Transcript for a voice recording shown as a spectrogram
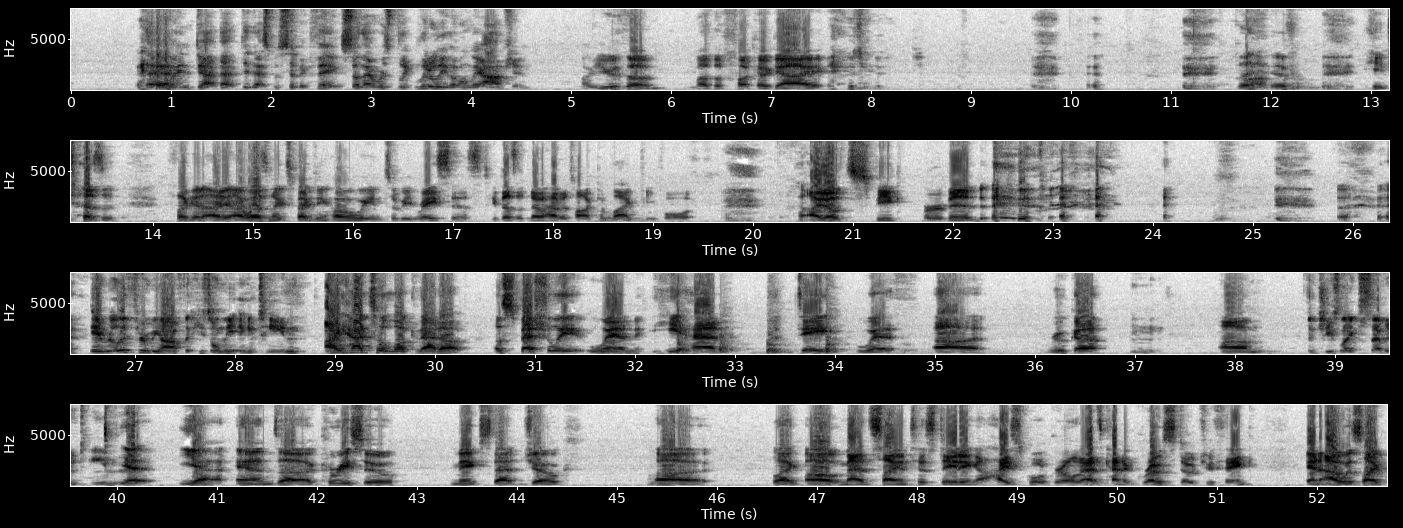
that went that, that did that specific thing. So that was like literally the only option. Are you the motherfucker guy? he doesn't. Fucking, I, I wasn't expecting Hououin to be racist. He doesn't know how to talk to black people. I don't speak urban. it really threw me off that he's only eighteen. I had to look that up, especially when he had the date with uh, Ruka. Mm. Um, And she's like seventeen. yeah, yeah, and uh, Kurisu makes that joke, uh, like, "Oh, mad scientist dating a high school girl. That's kind of gross, don't you think?" And I was like,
